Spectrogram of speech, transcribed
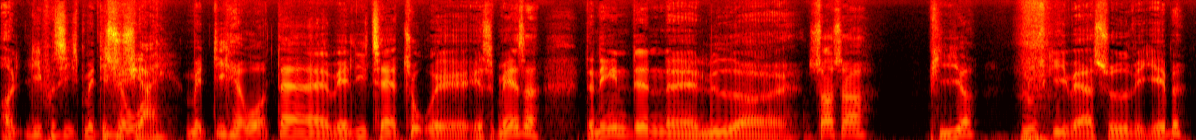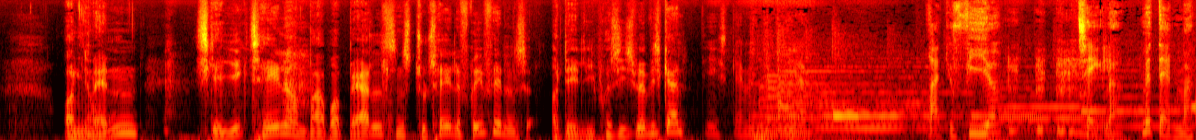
og lige præcis med de, det her ord, jeg. med de her ord, der vil jeg lige tage to øh, sms'er. Den ene, den øh, lyder, så så, piger, nu skal I være søde ved Jeppe. Og den anden, skal I ikke tale om Barbara Bertelsens totale frifindelse? Og det er lige præcis, hvad vi skal. Det skal vi nemlig. Radio 4 taler med Danmark.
